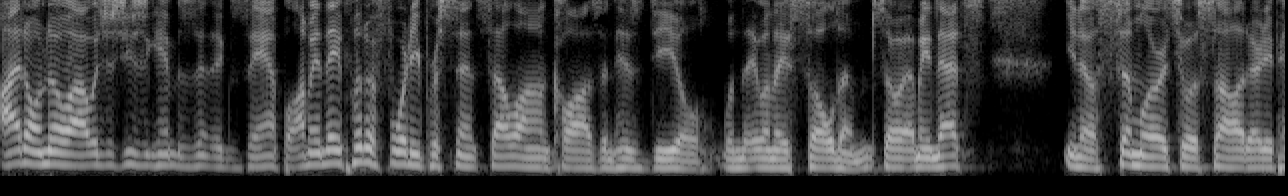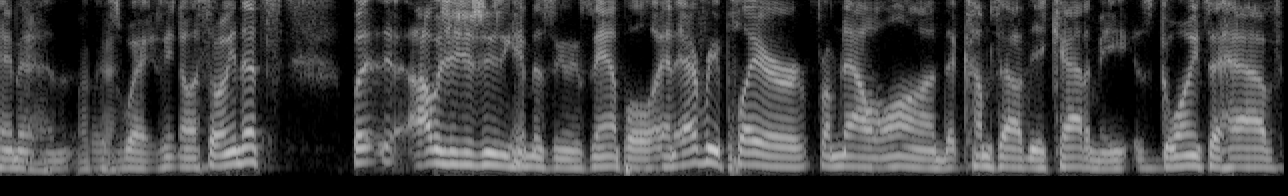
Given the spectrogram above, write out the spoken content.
I don't know. I was just using him as an example. I mean, they put a forty percent sell on clause in his deal when they when they sold him. So I mean, that's you know similar to a solidarity payment yeah, in okay. those ways. You know, so I mean that's but I was just using him as an example. And every player from now on that comes out of the academy is going to have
